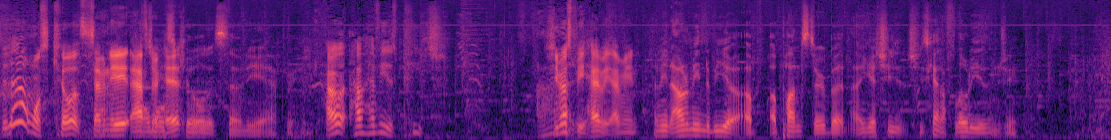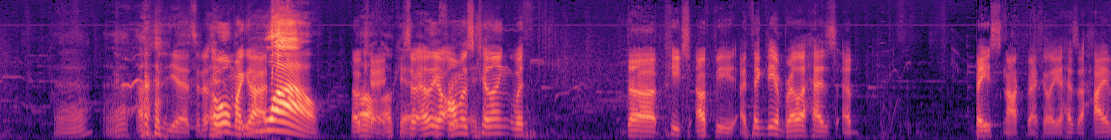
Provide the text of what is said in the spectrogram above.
did that almost kill at 78 after Almost hit? killed at 70 after him. How, how heavy is Peach? She must Ah, be heavy. I mean, I mean, I don't mean to be a, a, a punster, but I guess she she's kind of floaty, isn't she? Uh, uh. yeah. It's an, oh my god. Wow. Okay. Oh, okay. So Elio almost killing with the Peach up I think the umbrella has a base knockback. Like it has a high,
